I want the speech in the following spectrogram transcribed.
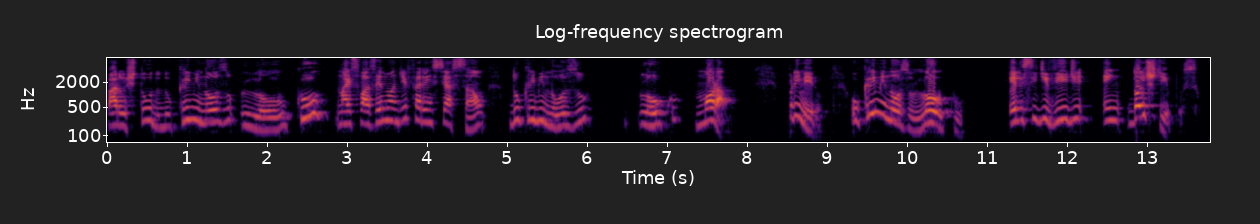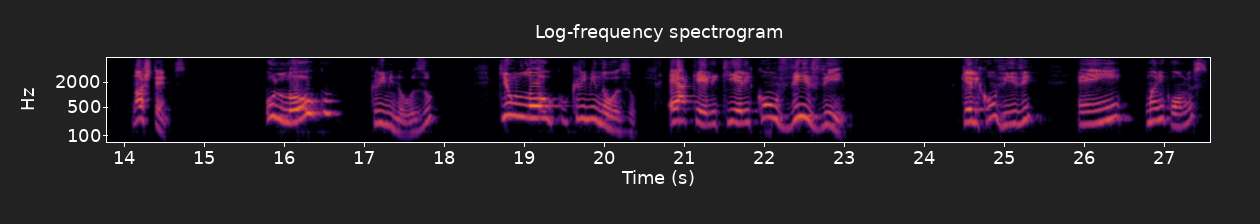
para o estudo do criminoso louco, mas fazendo uma diferenciação do criminoso louco moral. Primeiro, o criminoso louco, ele se divide em dois tipos. Nós temos o louco criminoso, que o louco criminoso é aquele que ele convive que ele convive em manicômios.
